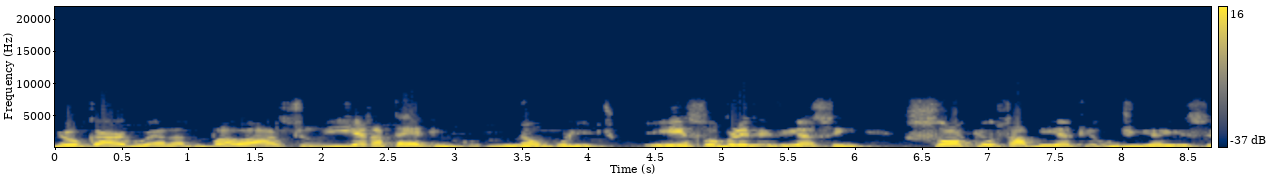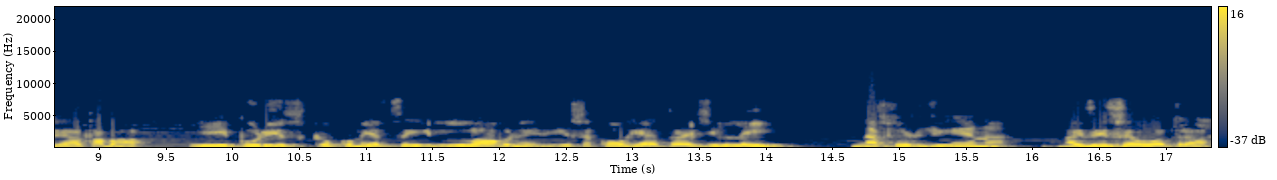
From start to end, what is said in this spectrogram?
meu cargo era do palácio e era técnico, não político. E sobrevivi assim. Só que eu sabia que um dia isso ia acabar. E por isso que eu comecei logo no início a correr atrás de lei, na surdina, mas isso é outra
